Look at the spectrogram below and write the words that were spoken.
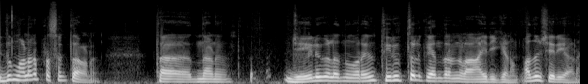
ഇതും വളരെ പ്രസക്തമാണ്. എന്താണ് ജയിലുകളെന്ന് പറയുന്നത് തിരുത്തൽ കേന്ദ്രങ്ങളായിരിക്കണം അതും ശരിയാണ്.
